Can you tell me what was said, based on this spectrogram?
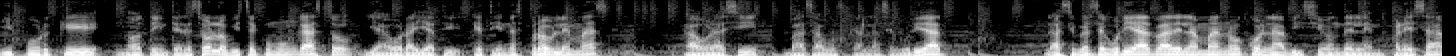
y porque no te interesó, lo viste como un gasto y ahora ya que tienes problemas, ahora sí vas a buscar la seguridad. La ciberseguridad va de la mano con la visión de la empresa,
